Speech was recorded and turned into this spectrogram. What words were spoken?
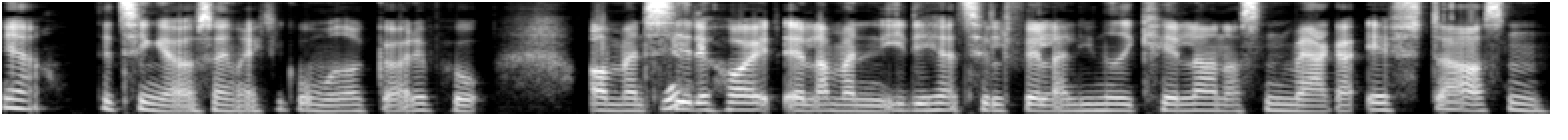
Ja, det tænker jeg også er en rigtig god måde at gøre det på. Om man siger ja. det højt, eller man i det her tilfælde er lige nede i kælderen og sådan mærker efter, og sådan,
